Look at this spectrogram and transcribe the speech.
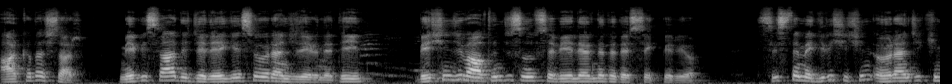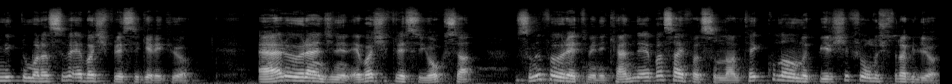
Arkadaşlar, MEB'i sadece LGS öğrencilerine değil, 5. ve 6. sınıf seviyelerine de destek veriyor. Sisteme giriş için öğrenci kimlik numarası ve EBA şifresi gerekiyor. Eğer öğrencinin EBA şifresi yoksa, sınıf öğretmeni kendi EBA sayfasından tek kullanımlık bir şifre oluşturabiliyor.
